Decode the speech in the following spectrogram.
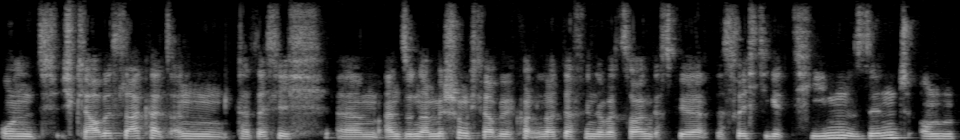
und ich glaube, es lag halt an tatsächlich ähm, an so einer Mischung. Ich glaube, wir konnten Leute davon überzeugen, dass wir das richtige Team sind, um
